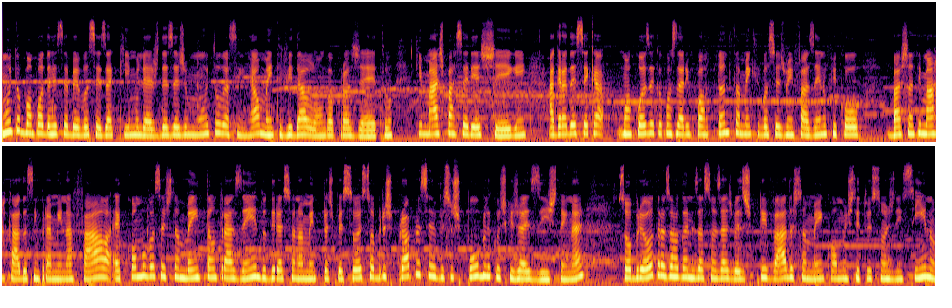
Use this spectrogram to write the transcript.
Muito bom poder receber vocês aqui, mulheres. Desejo muito, assim, realmente vida longa ao projeto, que mais parcerias cheguem. Agradecer que uma coisa que eu considero importante também que vocês vêm fazendo ficou bastante marcado assim para mim na fala é como vocês também estão trazendo direcionamento para as pessoas sobre os próprios serviços públicos que já existem, né? Sobre outras organizações, às vezes privadas também, como instituições de ensino,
